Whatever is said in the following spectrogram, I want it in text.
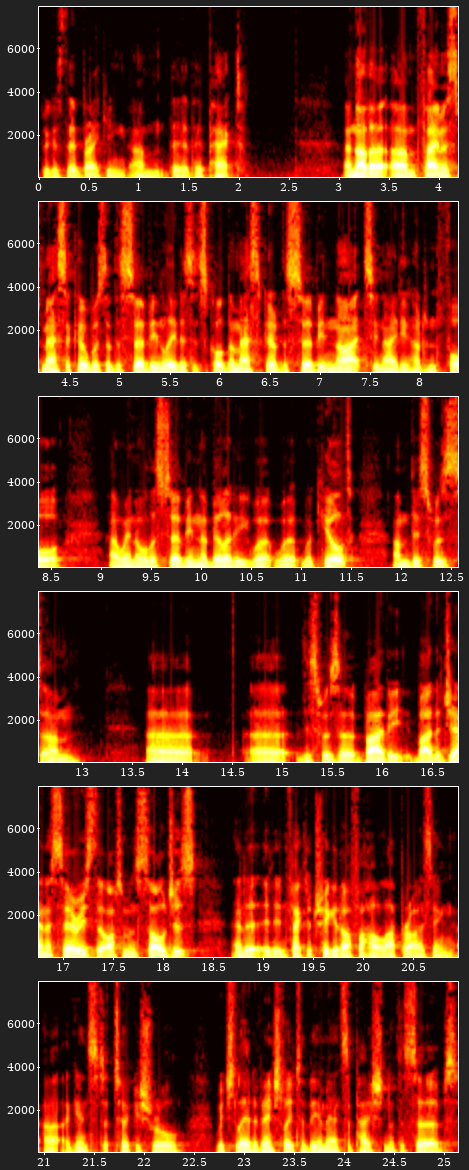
because they're breaking um, their, their, pact. Another um, famous massacre was of the Serbian leaders. It's called the Massacre of the Serbian Knights in 1804, uh, when all the Serbian nobility were, were, were killed. Um, this was, um, uh, uh, this was uh, by, the, by the Janissaries, the Ottoman soldiers, and it, in fact it triggered off a whole uprising uh, against Turkish rule, which led eventually to the emancipation of the Serbs.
